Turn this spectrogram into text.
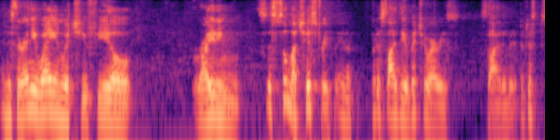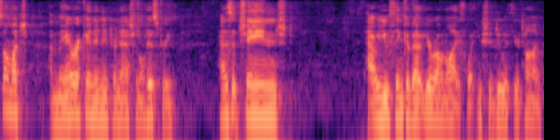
And is there any way in which you feel writing just so much history, you know, put aside the obituaries side of it, but just so much American and international history, has it changed how you think about your own life, what you should do with your time?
